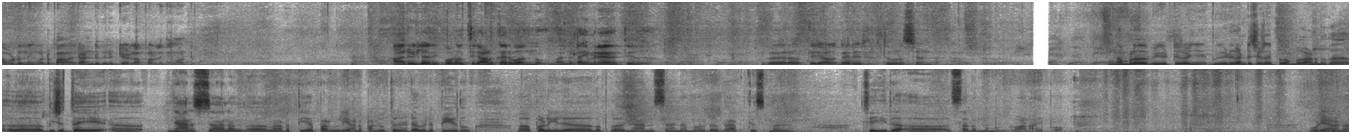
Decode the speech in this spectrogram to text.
അവിടെ നിന്ന് ഇങ്ങോട്ട് രണ്ട് മിനിറ്റേ ഉള്ളൂ ആ പള്ളിയിൽ നിന്ന് ഇങ്ങോട്ട്. ആരുമില്ല. ഇപ്പോൾ ഒത്തിരി ആൾക്കാർ വന്നു. നല്ല ടൈമിലാണ് എത്തിയത്. ഇപ്പോൾ വേറെ ഒത്തിരി ആൾക്കാർ ടൂറിസ്റ്റ് ഉണ്ട്. നമ്മൾ വീട്ട് കഴിഞ്ഞ് വീട് കണ്ട ശേഷം ഇപ്പോൾ നമ്മൾ കാണുന്നത് വിശുദ്ധയെ ജ്ഞാനസ്നാനം നടത്തിയ പള്ളിയാണ്. പള്ളി ഒത്തിരി ഡെവലപ്പ് ചെയ്തു. പള്ളിയിൽ നമുക്ക് ജ്ഞാനസ്നാനം നമ്മുടെ ബാപ്റ്റിസ്മൽ ചെയ്ത സ്ഥലം നമുക്ക് കാണാം ഇപ്പോൾ ഇവിടെയാണ്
